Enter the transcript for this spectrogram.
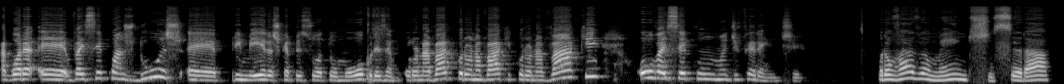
Agora, é, vai ser com as duas é, primeiras que a pessoa tomou, por exemplo, Coronavac, Coronavac, Coronavac, ou vai ser com uma diferente? Provavelmente será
